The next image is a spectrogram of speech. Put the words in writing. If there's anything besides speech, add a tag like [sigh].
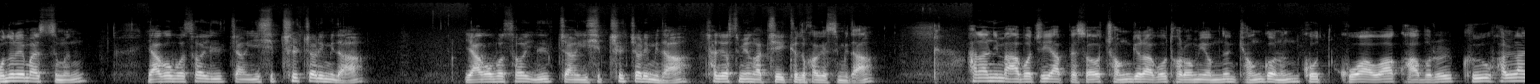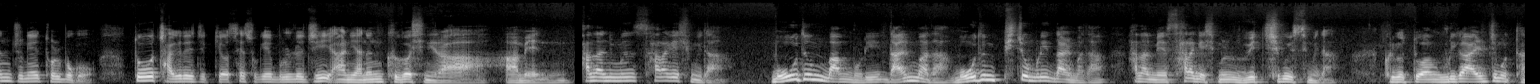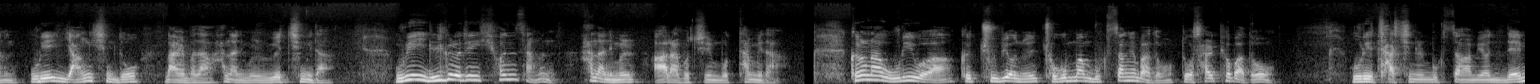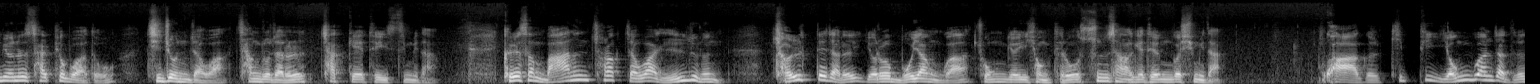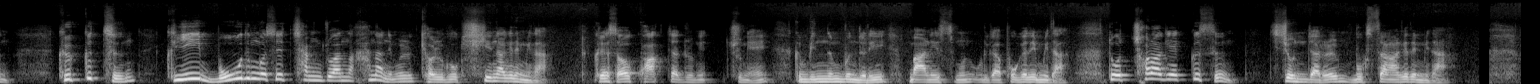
오늘의 말씀은 야고보서 1장 27절입니다. 야고보서 1장 27절입니다. 찾았으면 같이 교독하겠습니다. 하나님 아버지 앞에서 정결하고 더러움이 없는 경건은 곧 고아와 과부를 그 환란 중에 돌보고 또 자기를 지켜 세속에 물르지 아니하는 그것이니라. 아멘. 하나님은 살아계십니다. 모든 만물이 날마다 모든 피조물이 날마다 하나님의 살아계심을 외치고 있습니다. 그리고 또한 우리가 알지 못하는 우리의 양심도 날마다 하나님을 외칩니다. 우리의 일그러진 현상은 하나님을 알아보지 못합니다. 그러나 우리와 그 주변을 조금만 묵상해봐도 또 살펴봐도 우리 자신을 묵상하며 내면을 살펴보아도 지존자와 창조자를 찾게 돼 있습니다. 그래서 많은 철학자와 인류는 절대자를 여러 모양과 종교의 형태로 순상하게 된 것입니다. 과학을 깊이 연구한 자들은 그 끝은 이 모든 것을 창조한 하나님을 결국 시인하게 됩니다. 그래서 과학자 중에 그 믿는 분들이 많이 있으면 우리가 보게 됩니다. 또 철학의 끝은 지존자를 묵상하게 됩니다.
